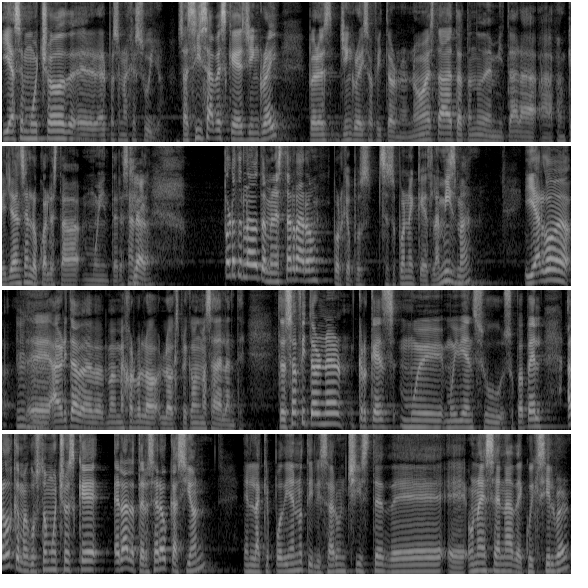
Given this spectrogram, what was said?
y hace mucho de- el personaje suyo. O sea, sí sabes que es Jean Grey, pero es Jean Grey Sophie Turner. No está tratando de imitar a, a Famke Janssen, lo cual estaba muy interesante. Claro. Por otro lado, también está raro, porque pues se supone que es la misma. Y algo, ahorita mejor lo, lo explicamos más adelante. Entonces, Sophie Turner creo que es muy, muy bien su, su papel. Algo que me gustó mucho es que era la tercera ocasión en la que podían utilizar un chiste de eh, una escena de Quicksilver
